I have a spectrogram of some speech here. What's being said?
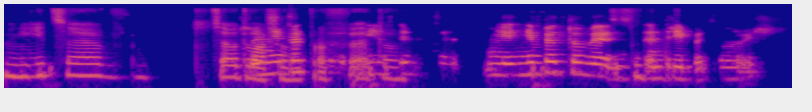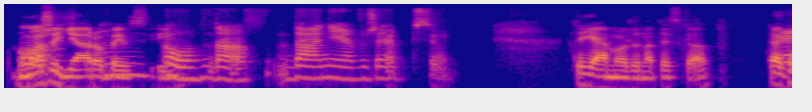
Ні, це, це от Що вашого ніби- профілю. Ні, Нібито ви, Андрій Петрович. Може, я робив скрін. О, да, да, ні, вже все. Це я може натискав. Так, Тепер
